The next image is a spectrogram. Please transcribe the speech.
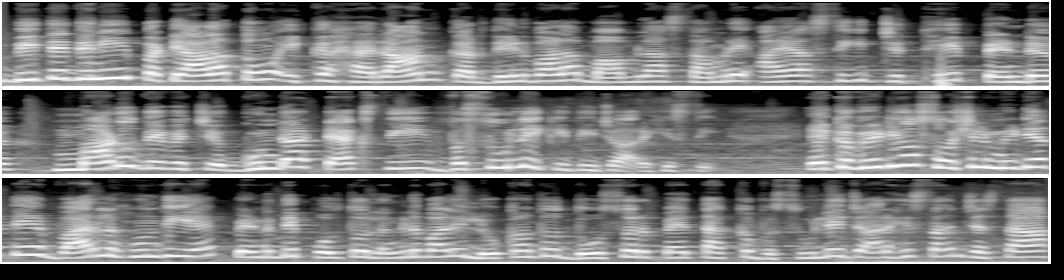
ਬੀਤੇ ਦਿਨੀ ਪਟਿਆਲਾ ਤੋਂ ਇੱਕ ਹੈਰਾਨ ਕਰ ਦੇਣ ਵਾਲਾ ਮਾਮਲਾ ਸਾਹਮਣੇ ਆਇਆ ਸੀ, ਜਿੱਥੇ ਪਿੰਡ ਮਾੜੂ ਦੇ ਵਿੱਚ ਗੁੰਡਾ ਟੈਕਸ ਦੀ ਵਸੂਲੀ ਕੀਤੀ ਜਾ ਰਹੀ ਸੀ। ਇੱਕ ਵੀਡੀਓ ਸੋਸ਼ਲ ਮੀਡੀਆ ਤੇ ਵਾਇਰਲ ਹੁੰਦੀ ਹੈ। ਪਿੰਡ ਦੇ ਪੁਲ ਤੋਂ ਲੰਘਣ ਵਾਲੇ ਲੋਕਾਂ ਤੋਂ 200 ਰੁਪਏ ਤੱਕ ਵਸੂਲੇ ਜਾ ਰਹੇ ਸਨ, ਜਿਸ ਦਾ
